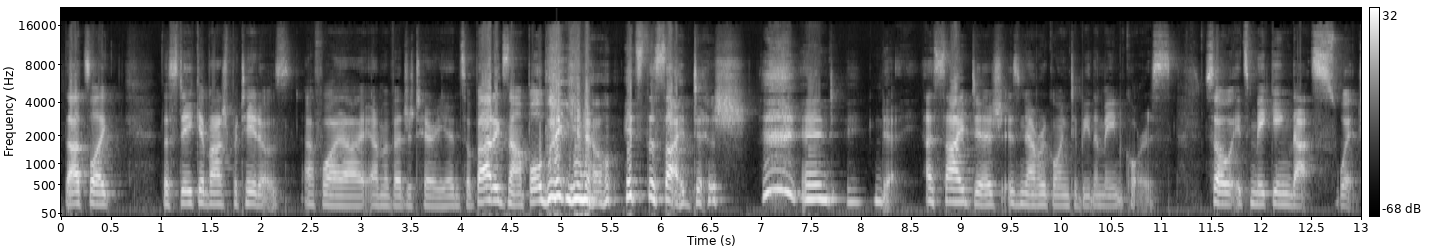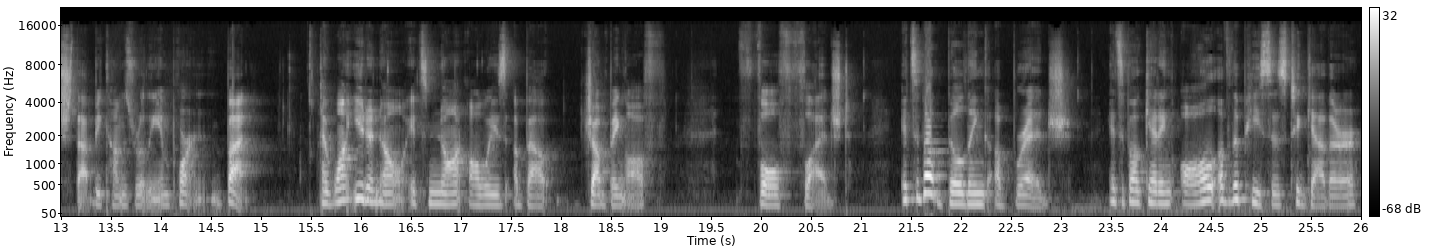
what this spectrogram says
That's like the steak and mashed potatoes. FYI, I'm a vegetarian, so bad example, but you know, it's the side dish. And a side dish is never going to be the main course. So it's making that switch that becomes really important. But I want you to know it's not always about jumping off full fledged. It's about building a bridge. It's about getting all of the pieces together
